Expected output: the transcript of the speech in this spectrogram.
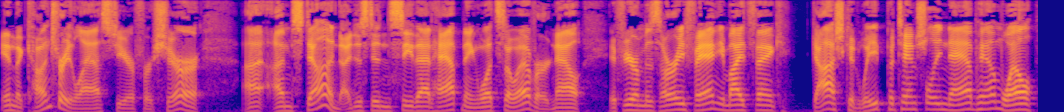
in the country last year for sure, I, am stunned. I just didn't see that happening whatsoever. Now, if you're a Missouri fan, you might think, gosh, could we potentially nab him? Well,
